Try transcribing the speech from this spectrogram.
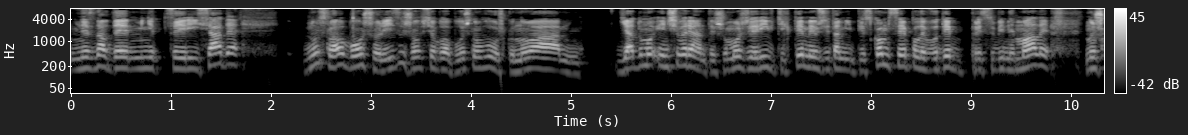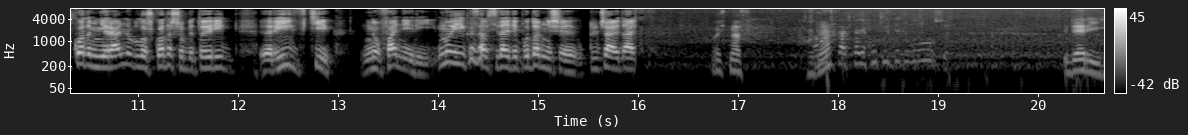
не знав, де мені цей рій сяде. Ну, слава Богу, що рій зайшов все благополучно в лужку. Ну а я думав інші варіанти, що може рій втікти, ми вже там і піском сипали, води при собі не мали. Ну шкода, мені реально було шкода, щоб той рій, рій втік. Ну, файний рій. Ну і казав, сідайте подобніше, включаю далі. Ось нас. А я хочу йти до. Іде рій.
